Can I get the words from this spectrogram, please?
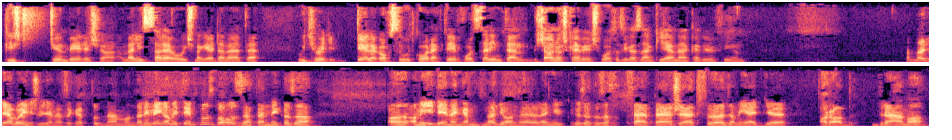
Christian Bale és a Melissa Leo is megérdemelte, úgyhogy tényleg abszolút korrekt év volt szerintem, sajnos kevés volt az igazán kiemelkedő film. Hát nagyjából én is ugyanezeket tudnám mondani. Még amit én pluszba hozzátennék, az a, a ami idén engem nagyon lenyűgözött, az a Felperzselt Föld, ami egy arab dráma,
